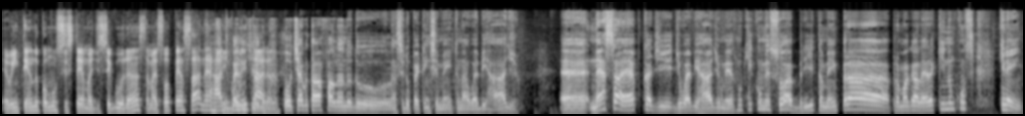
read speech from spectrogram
eu entendo como um sistema de segurança, mas for pensar, né? Rádio Faz comunitária, né? Pô, o Thiago tava falando do lance do pertencimento na web rádio. É, nessa época de, de web rádio mesmo que começou a abrir também pra pra uma galera que não consegue. Que nem.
